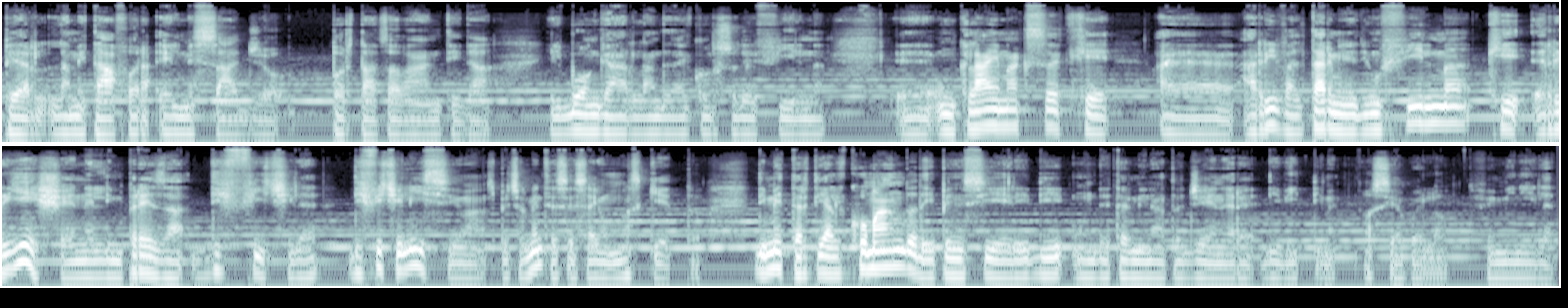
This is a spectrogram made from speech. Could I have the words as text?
per la metafora e il messaggio portato avanti da il buon Garland nel corso del film. Eh, un climax che eh, arriva al termine di un film che riesce nell'impresa difficile difficilissima, specialmente se sei un maschietto, di metterti al comando dei pensieri di un determinato genere di vittime, ossia quello femminile.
